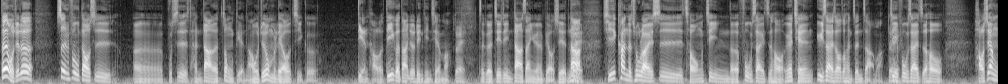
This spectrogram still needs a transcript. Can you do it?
但是我觉得胜负倒是呃不是很大的重点啊。我觉得我们聊几个点好了。第一个当然就是林庭谦嘛，对，这个接近大三元的表现，那。其实看得出来，是从进了复赛之后，因为前预赛的时候都很挣扎嘛。进复赛之后，好像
